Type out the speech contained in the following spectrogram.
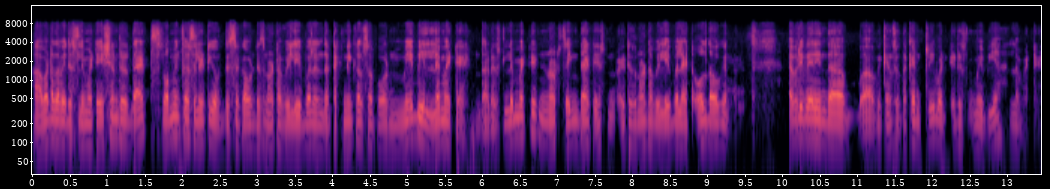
uh, what are the various limitations that? Roaming facility of this account is not available and the technical support may be limited. That is limited not saying that it is not available at all the organ everywhere in the uh, we can say the country but it is maybe a limited.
